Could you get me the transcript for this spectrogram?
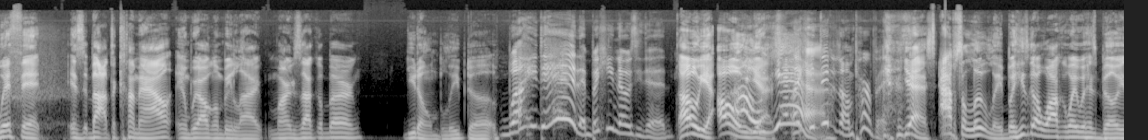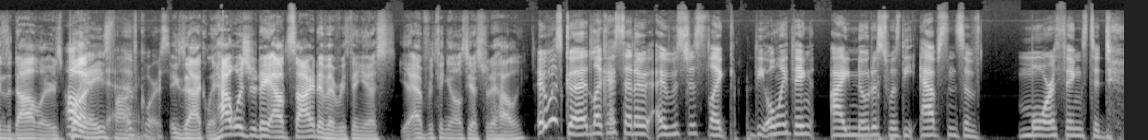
with it is about to come out, and we're all gonna be like, Mark Zuckerberg, you don't bleeped up. Well, he did, but he knows he did. Oh yeah. Oh, Oh, yes. yeah. Like he did it on purpose. Yes, absolutely. But he's gonna walk away with his billions of dollars. Oh, But yeah, he's fine. of course. exactly. How was your day outside of everything? Yes, everything else yesterday, Holly. It was good. Like I said, it, it was just like the only thing I noticed was the absence of more things to do.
